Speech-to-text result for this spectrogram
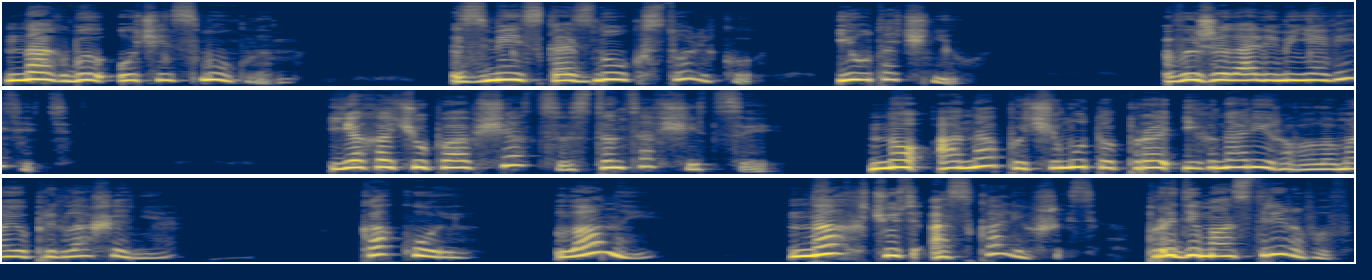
Нах был очень смуглым. Змей скользнул к столику и уточнил. «Вы желали меня видеть?» «Я хочу пообщаться с танцовщицей, но она почему-то проигнорировала мое приглашение. Какой? Ланой? Нах, чуть оскалившись, продемонстрировав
